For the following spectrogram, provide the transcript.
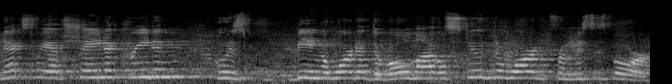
Next, we have Shayna Creedon, who is being awarded the Role Model Student Award from Mrs. Bohr.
